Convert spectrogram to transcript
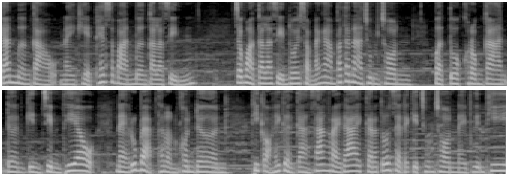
ย่านเมืองเก่า ในเขตเทศบาลเมืองกาลสินจังหวัดกาลสินโดยสำนักงานพัฒนาชุมชน เปิดตัวโครงการเดินกินจิมเที่ยว ในรูปแบบถนนคนเดิน ที่ก่อให้เกิดการสร้างรายได้กระตุ้นเศรษฐกิจชุมชนในพื้นที่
